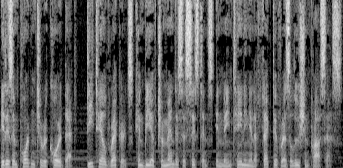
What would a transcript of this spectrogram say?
It is important to record that, detailed records can be of tremendous assistance in maintaining an effective resolution process.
